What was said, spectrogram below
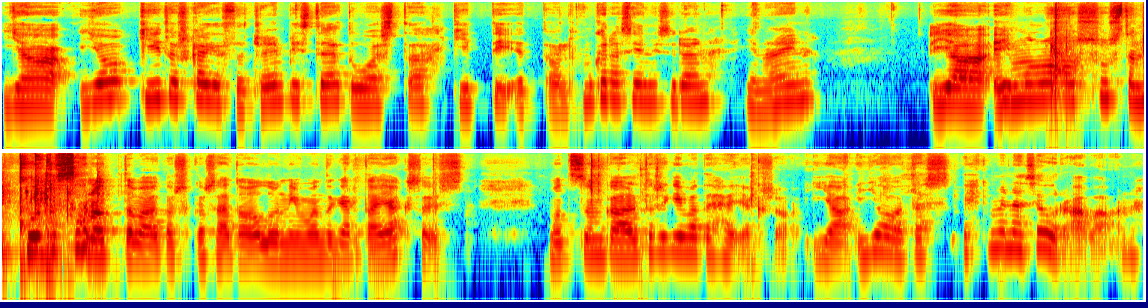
Ja joo, kiitos kaikesta tsempistä ja tuosta. Kiitti, että olit mukana Sieni sydän ja näin. Ja ei mulla ole susta nyt muuta sanottavaa, koska sä oot ollut niin monta kertaa jaksoissa. Mutta sun oli tosi kiva tehdä jaksoa. Ja joo, tässä ehkä mennään seuraavaan.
